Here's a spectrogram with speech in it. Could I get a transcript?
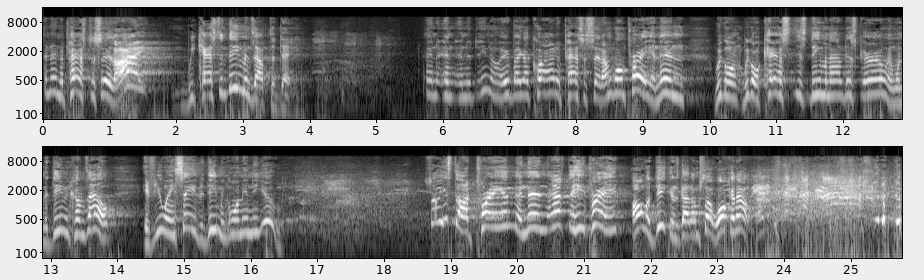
And then the pastor says, All right, we casting demons out today. And, and, and you know, everybody got quiet. The pastor said, I'm going to pray. And then we're going we're to cast this demon out of this girl. And when the demon comes out, if you ain't saved, the demon going into you. So he started praying, and then after he prayed, all the deacons got started walking out.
